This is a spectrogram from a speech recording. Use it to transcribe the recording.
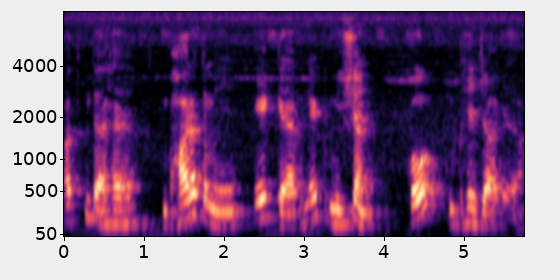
अतः भारत में एक कैबिनेट मिशन को भेजा गया।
